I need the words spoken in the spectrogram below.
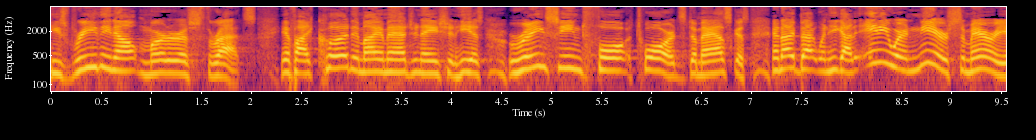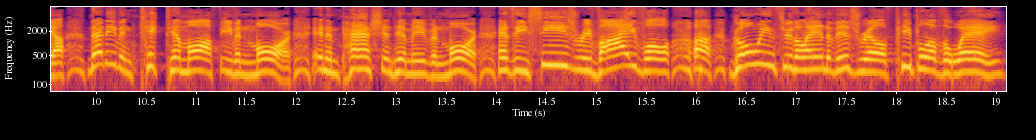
He's breathing out murderous threats. If I could, in my imagination, he is racing for, towards Damascus. And I bet when he got anywhere near Samaria, that even ticked him off even more and impassioned him even more as he sees revival uh, going through the land of Israel of people of the way.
